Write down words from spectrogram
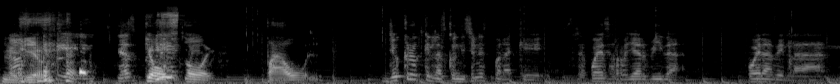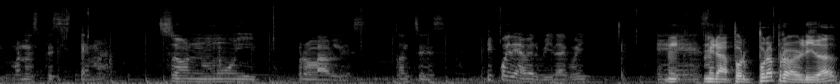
me No, dio. es que, ¿te das Yo soy Paul. Yo creo que las condiciones para que se pueda desarrollar vida fuera de la, bueno, este sistema son muy probables. Entonces, sí puede haber vida, güey. Mi- Eh, Mira, por pura probabilidad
